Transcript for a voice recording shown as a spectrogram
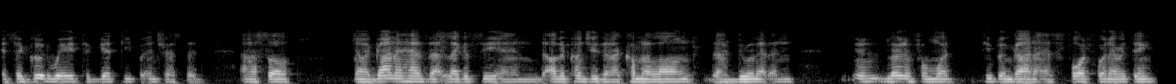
it's a good way to get people interested. Uh, so uh, Ghana has that legacy, and other countries that are coming along that are doing that and, and learning from what people in Ghana has fought for and everything,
